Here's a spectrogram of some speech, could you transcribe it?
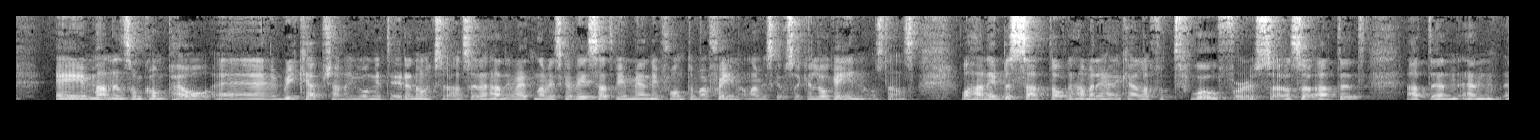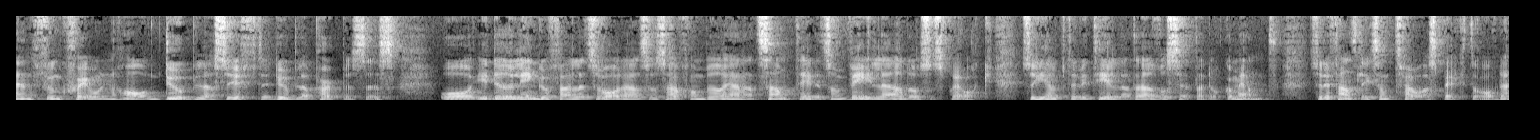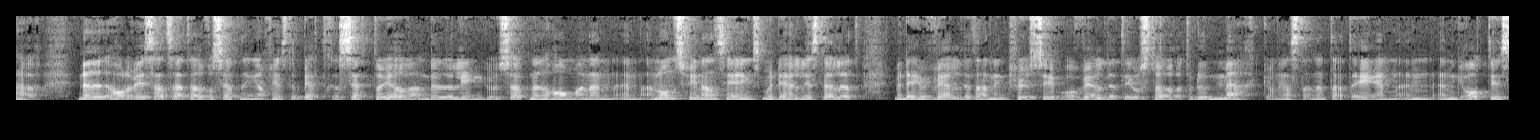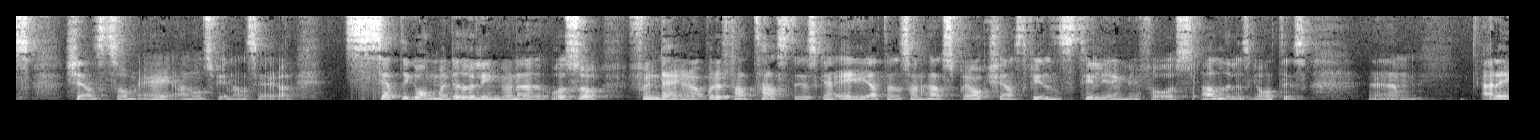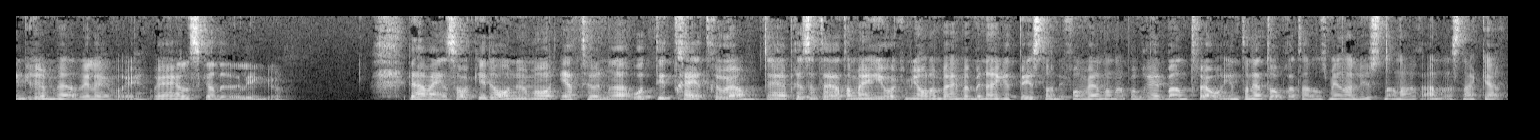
är mannen som kom på eh, recaptchan en gång i tiden också. Alltså det här ni vet när vi ska visa att vi är människor och inte maskiner när vi ska försöka logga in någonstans. Och han är besatt av det här med det han kallar för twofers. Alltså att, ett, att en, en, en funktion har dubbla syfte, dubbla purposes. Och i Duolingo-fallet så var det alltså så här från början att samtidigt som vi lärde oss språk så hjälpte vi till att översätta dokument. Så det fanns liksom två aspekter av det här. Nu har det visat sig att översättningar finns det bättre sätt att göra än Duolingo. Så att nu har man en, en annonsfinansieringsmodell istället. Men det är väldigt unintrusive och väldigt ostörigt och du märker nästan inte att det är en, en, en gratis tjänst som är annonsfinansierad. Sätt igång med Duolingo nu och så fundera på det fantastiska i att en sån här språktjänst finns tillgänglig för oss alldeles gratis. Um, ja, det är en grym värld vi lever i och jag älskar Duolingo. Det här var En sak idag nummer 183 tror jag. Eh, presenterat av mig Joakim Jardenberg med benäget bistånd ifrån vännerna på Bredband2. Internetoperatören som gärna lyssnar när andra snackar.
